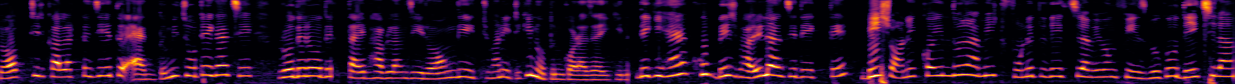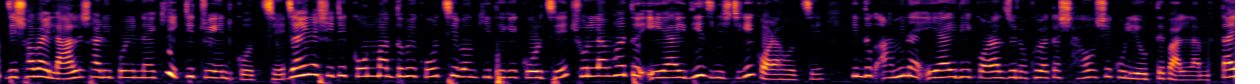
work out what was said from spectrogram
টবটির কালারটা যেহেতু একদমই চটে গেছে রোদে রোদে, তাই ভাবলাম যে রং দিয়ে একটুখানি এটিকে নতুন করা যায় কিনা। দেখি হ্যাঁ খুব বেশ ভালোই লাগছে দেখতে। বেশ অনেক কয়েকদিন ধরে আমি ফোনেতে দেখছিলাম এবং ফেসবুকেও দেখছিলাম যে সবাই লাল শাড়ি পরে নাকি একটি ট্রেন্ড করছে। জানি না সেটি কোন মাধ্যমে করছে এবং কি থেকে করছে, শুনলাম হয়তো এআই দিয়ে জিনিসটিকে করা হচ্ছে। কিন্তু আমি না এআই দিয়ে করার জন্য খুব একটা সাহসে কুলিয়ে উঠতে পারলাম তাই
